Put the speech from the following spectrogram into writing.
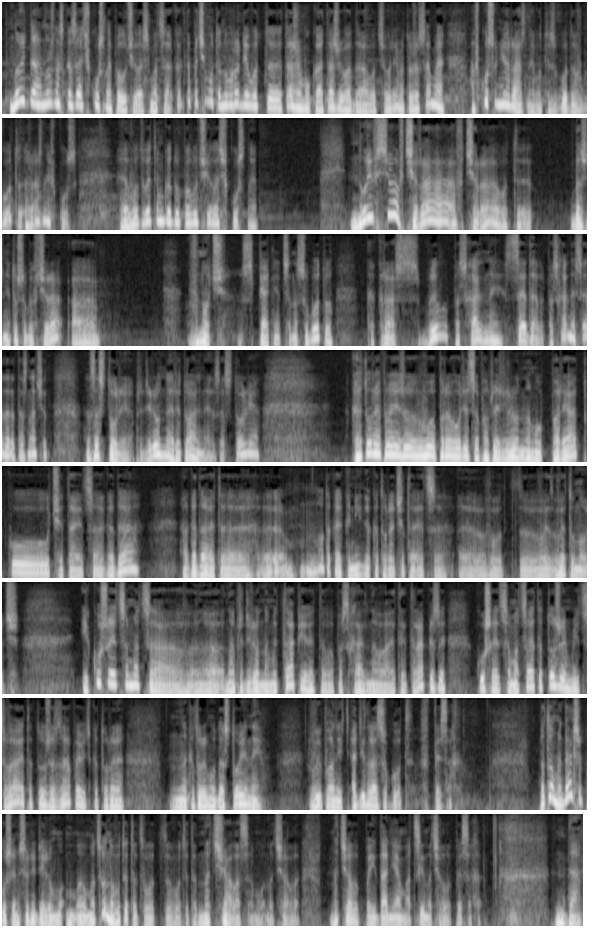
Ну и да, нужно сказать, вкусная получилась маца. Как-то почему-то, ну, вроде вот э, та же мука, та же вода, вот все время то же самое, а вкус у нее разный. Вот из года в год разный вкус. Э, вот в этом году получилось вкусно. Ну и все, вчера, вчера, вот э, даже не то чтобы вчера, а в ночь с пятницы на субботу как раз был пасхальный седер. Пасхальный седер – это значит застолье, определенное ритуальное застолье, которое проводится по определенному порядку, читается Агада, Агада – это э, ну, такая книга, которая читается э, вот, в, в эту ночь. И кушается маца на, на определенном этапе этого пасхального, этой трапезы. Кушается маца – это тоже мецва, это тоже заповедь, которая, на которую мы удостоены выполнить один раз в год в Песах. Потом мы дальше кушаем всю неделю мацу, но вот этот вот, вот это начало само, начало, начало поедания мацы, начало Песаха. Да.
